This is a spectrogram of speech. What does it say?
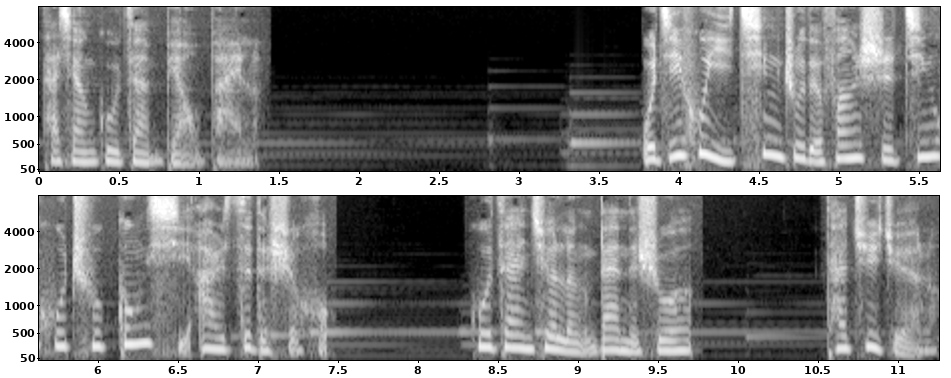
他向顾赞表白了，我几乎以庆祝的方式惊呼出“恭喜”二字的时候，顾赞却冷淡地说：“他拒绝了。”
